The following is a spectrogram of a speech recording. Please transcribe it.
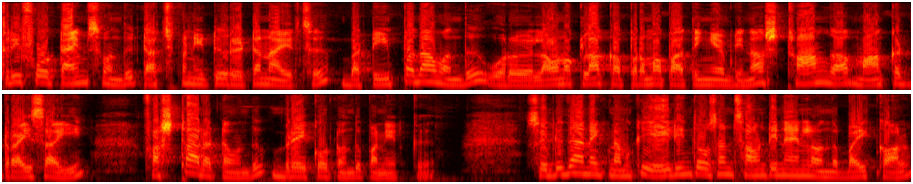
த்ரீ ஃபோர் டைம்ஸ் வந்து டச் பண்ணிவிட்டு ரிட்டன் ஆயிடுச்சு பட் இப்போ தான் வந்து ஒரு லெவன் ஓ கிளாக் அப்புறமா பார்த்தீங்க அப்படின்னா ஸ்ட்ராங்காக மார்க்கெட் ரைஸ் ஆகி ஃபஸ்ட் டாரட்டை வந்து பிரேக் அவுட் வந்து பண்ணியிருக்கு. ஸோ இப்படி தான் எனக்கு நமக்கு எயிட்டீன் தௌசண்ட் செவன்ட்டி நைனில் வந்த buy call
